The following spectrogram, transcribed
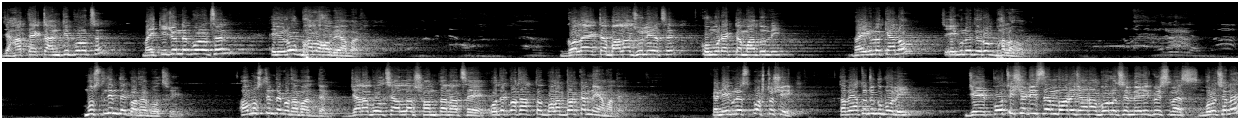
যে হাতে একটা আংটি পড়েছে ভাই, কি জন্য পড়েছেন এই রোগ ভালো হবে আমার। গলায় একটা বালা ঝুলিয়েছে কোমরে একটা মাদুলি। ভাই, এগুলো কেন? এগুলোতে রোগ ভালো হবে। মুসলিমদের কথা বলছি। অমুসলিমদের কথা বাদ দেন। যারা বলছে আল্লাহর সন্তান আছে, ওদের কথা তো বলার দরকার নেই আমাদের। কারণ এগুলো স্পষ্ট শিখ তবে এতটুকু বলি যে, পঁচিশে ডিসেম্বরে যারা বলেছে মেরি ক্রিসমাস, বলেছে না?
